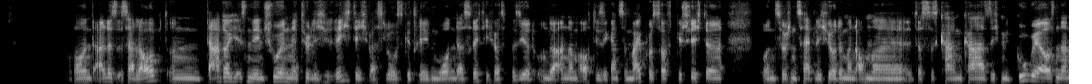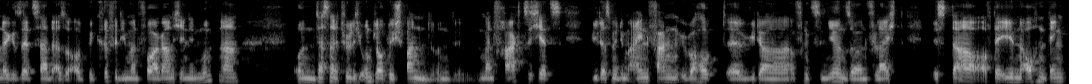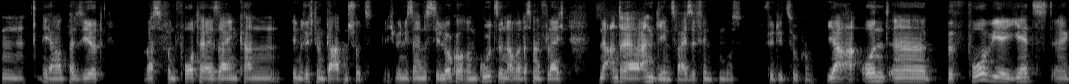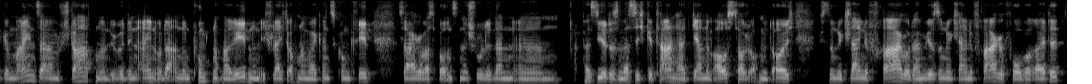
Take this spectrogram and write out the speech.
und alles ist erlaubt. Und dadurch ist in den Schulen natürlich richtig was losgetreten worden, da ist richtig was passiert, unter anderem auch diese ganze Microsoft-Geschichte. Und zwischenzeitlich hörte man auch mal, dass das KMK sich mit Google auseinandergesetzt hat, also auch Begriffe, die man vorher gar nicht in den Mund nahm. Und das natürlich unglaublich spannend. Und man fragt sich jetzt, wie das mit dem Einfangen überhaupt äh, wieder funktionieren soll. Und vielleicht ist da auf der Ebene auch ein Denken ja, passiert, was von Vorteil sein kann in Richtung Datenschutz. Ich will nicht sagen, dass die Lockeren gut sind, aber dass man vielleicht eine andere Herangehensweise finden muss für die Zukunft. Ja, und äh, bevor wir jetzt äh, gemeinsam starten und über den einen oder anderen Punkt nochmal reden und ich vielleicht auch nochmal ganz konkret sage, was bei uns in der Schule dann ähm, passiert ist und was sich getan hat, gerne im Austausch auch mit euch, so eine kleine Frage oder haben wir so eine kleine Frage vorbereitet,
